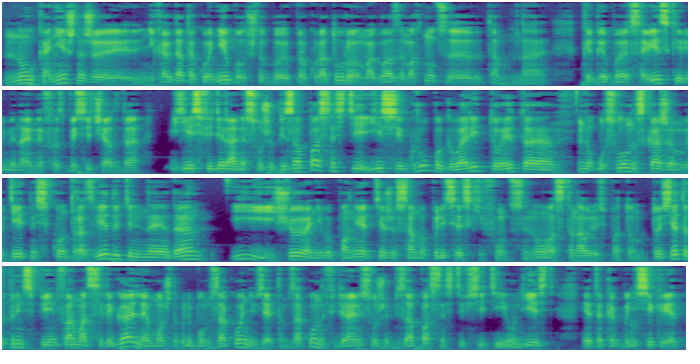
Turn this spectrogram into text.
Ну, конечно же, никогда такого не было, чтобы прокуратура могла замахнуться там, на КГБ в советские времена и на ФСБ сейчас, да. Есть Федеральная служба безопасности. Если грубо говорить, то это, ну, условно скажем, деятельность контрразведывательная, да, и еще они выполняют те же самые полицейские функции, но остановлюсь потом. То есть это, в принципе, информация легальная, можно в любом законе взять там закон о Федеральной службе безопасности в сети, он есть, это как бы не секрет.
